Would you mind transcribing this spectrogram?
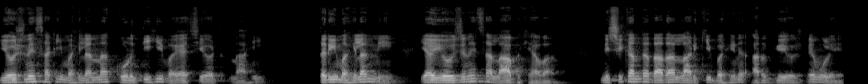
योजनेसाठी महिलांना कोणतीही वयाची अट नाही. तरी महिलांनी या योजनेचा लाभ घ्यावा. निशिकांत दादा लाडकी बहीण आरोग्य योजनेमुळे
